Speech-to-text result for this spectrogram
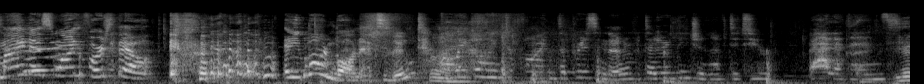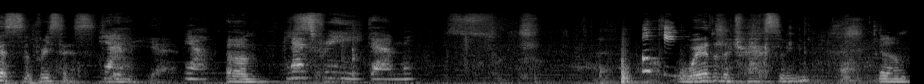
Minus one for stealth. A bonbon accident. Are we going to find the prisoner of the religion of the two paladins? Yes, the priestess. Yeah. Yeah. Yeah, Um, let's free them. Okay. where do the tracks lead? Um,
